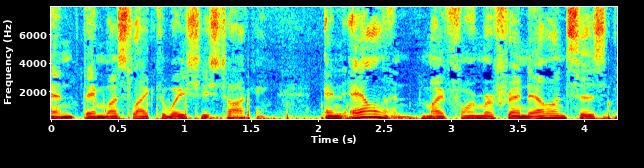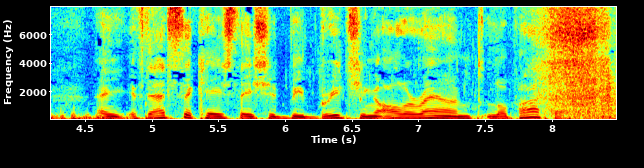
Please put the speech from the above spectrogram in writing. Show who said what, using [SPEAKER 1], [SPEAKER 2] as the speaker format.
[SPEAKER 1] and they must like the way she's talking. And Ellen, my former friend Ellen, says, hey, if that's the case, they should be breaching all around Lopaka.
